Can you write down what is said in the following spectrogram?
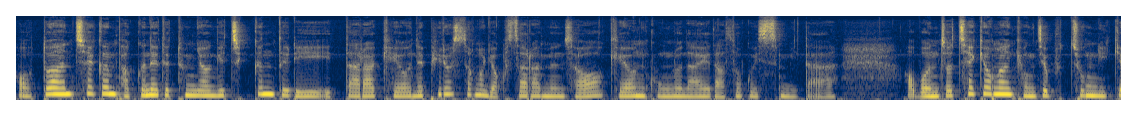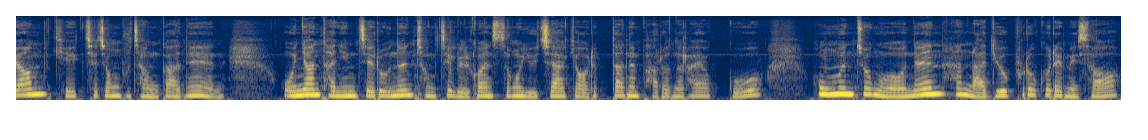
어, 또한 최근 박근혜 대통령의 측근들이 잇따라 개헌의 필요성을 역설하면서 개헌 공론화에 나서고 있습니다. 어, 먼저 최경환 경제부총리 겸 기획재정부 장관은 5년 단임제로는 정책 일관성을 유지하기 어렵다는 발언을 하였고 홍문종 의원은 한 라디오 프로그램에서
